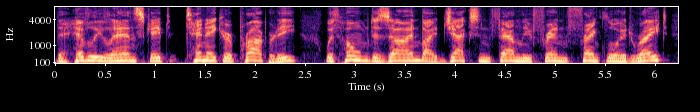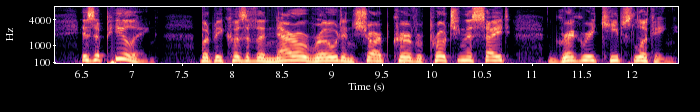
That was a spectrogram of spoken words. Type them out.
The heavily landscaped 10 acre property, with home designed by Jackson family friend Frank Lloyd Wright, is appealing, but because of the narrow road and sharp curve approaching the site, Gregory keeps looking,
